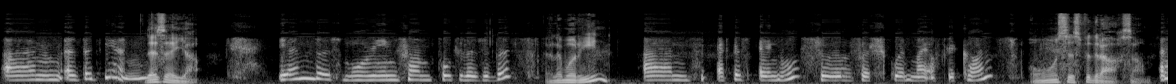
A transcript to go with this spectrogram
Ehm um, is dit een? Dis 'n ja. Een dis Maureen van Port Elizabeth. Hallo Maureen. Ehm um, ek is Engels, so verskoon my Afrikaans. Ons is verdraagsaam.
